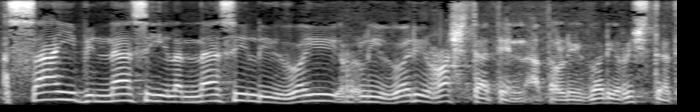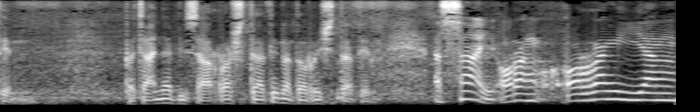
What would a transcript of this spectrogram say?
as-sa'i bin nasi ilan nasi li ghairi rashdatin atau li ghairi rishdatin Bacaannya bisa rosdatin atau rishdatin. Asai orang-orang yang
